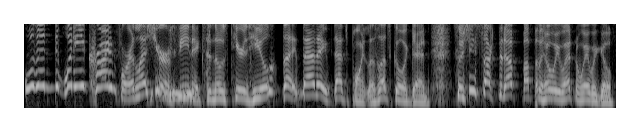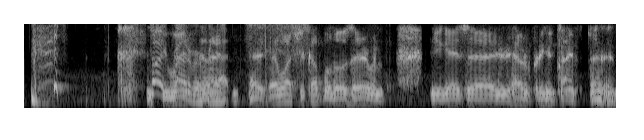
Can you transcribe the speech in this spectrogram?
Well, then what are you crying for? Unless you're a phoenix and those tears heal, that, that ain't that's pointless. Let's go again. So she sucked it up. Up the hill we went, and away we go. so I was proud of her for and that. I, I, I watched a couple of those there when you guys uh, are having a pretty good time. Uh,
